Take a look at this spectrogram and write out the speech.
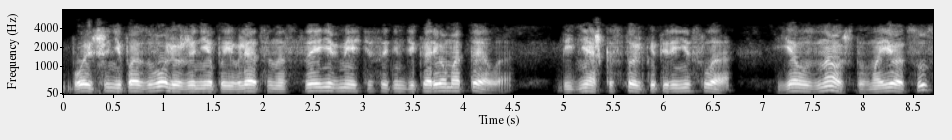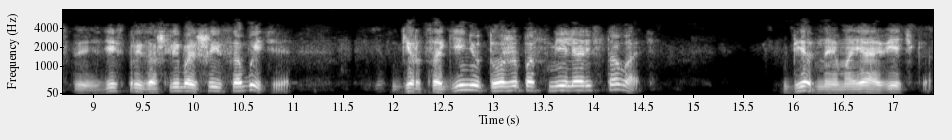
«Больше не позволю жене появляться на сцене вместе с этим дикарем Отелло. Бедняжка столько перенесла. Я узнал, что в мое отсутствие здесь произошли большие события. Герцогиню тоже посмели арестовать. Бедная моя овечка!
